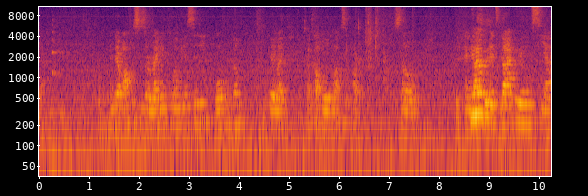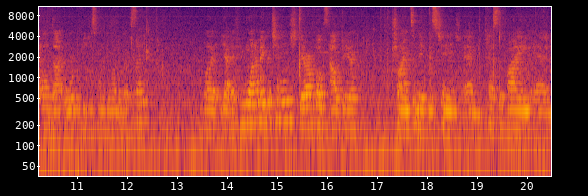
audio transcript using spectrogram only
yeah. And their offices are right in Columbia City, both of them. They're like a couple of blocks apart. So, and You know God, the- it's gotgreenseattle.org if you just wanna go on the website. But yeah, if you wanna make a change, there are folks out there trying to make this change and testifying and,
